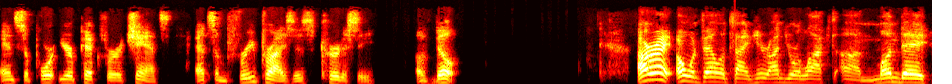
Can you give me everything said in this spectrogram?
and support your pick for a chance at some free prizes courtesy of Built. All right, Owen Valentine here on your Locked on Monday.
